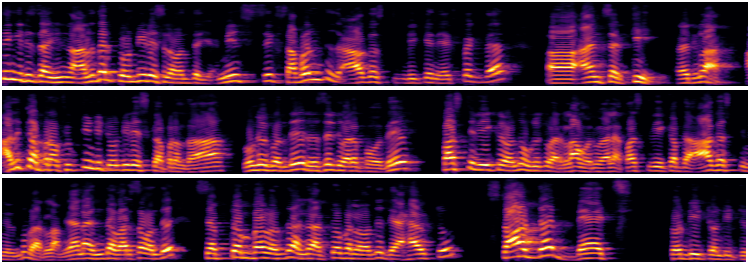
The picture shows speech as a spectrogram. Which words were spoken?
think it is in another twenty டேஸ்ல வந்து means six seventh August we can expect the answer key ரைட்டுங்களா அதுக்கப்புறம் ஃபிஃப்டீன் டு டுவெண்ட்டி டேஸ்க்கு அப்புறம் தான் உங்களுக்கு வந்து ரிசல்ட் வரப்போகுது. ஃபர்ஸ்ட் வீக்ல வந்து உங்களுக்கு வரலாம் ஒருவேளை first week of the August இருந்து வரலாம். ஏன்னா இந்த வருஷம் வந்து செப்டம்பர் வந்து அல்லது அக்டோபர்ல வந்து they have to start the batch twenty twenty two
